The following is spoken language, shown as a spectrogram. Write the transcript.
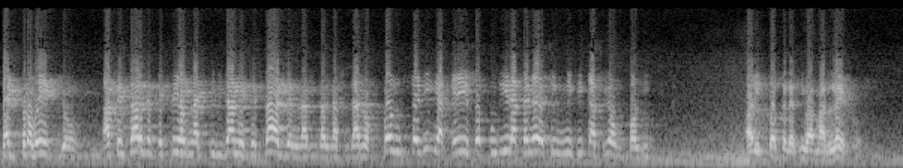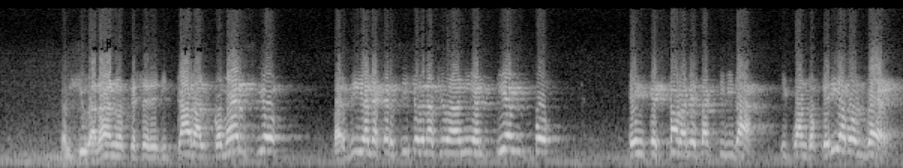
del provecho, a pesar de que sea una actividad necesaria en la vida de la ciudad, no concebía que eso pudiera tener significación política. Aristóteles iba más lejos. El ciudadano que se dedicaba al comercio perdía el ejercicio de la ciudadanía el tiempo en que estaba en esa actividad. Y cuando quería volver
